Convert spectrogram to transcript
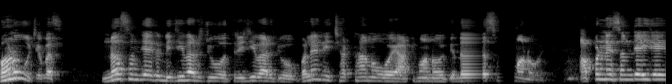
ભણવું છે, બસ. ન સમજાય તો બીજી વાર જુઓ, ત્રીજી વાર જુઓ. ભલે નહીં છઠ્ઠાનો હોય, આઠમાનો હોય કે દસમાનો હોય. આપણને સમજાઈ જાય.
